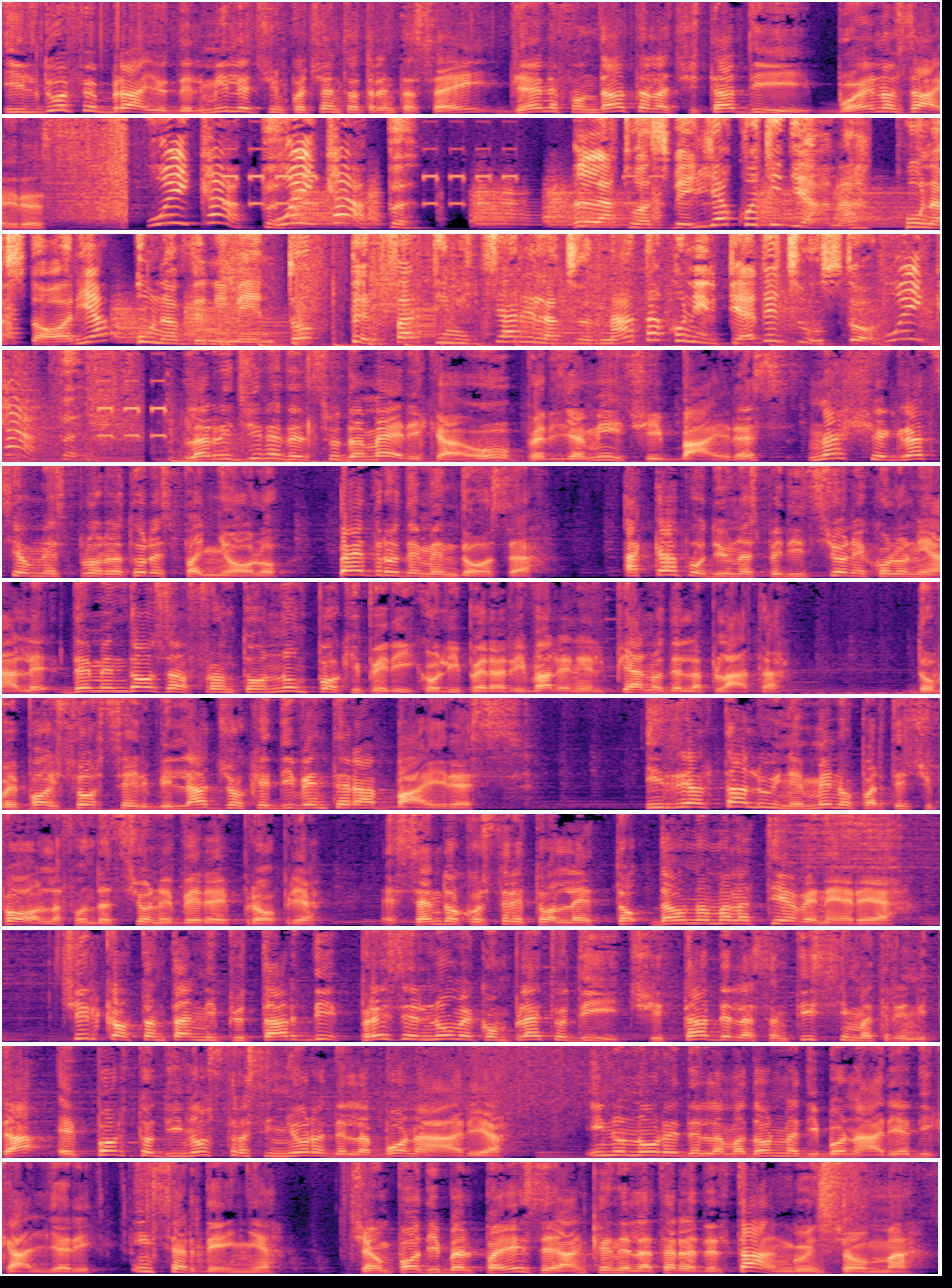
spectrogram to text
Il 2 febbraio del 1536 viene fondata la città di Buenos Aires. Wake up! Wake up! La tua sveglia quotidiana. Una storia, un avvenimento per farti iniziare la giornata con il piede giusto. Wake up! La regina del Sud America, o per gli amici Baires, nasce grazie a un esploratore spagnolo, Pedro de Mendoza. A capo di una spedizione coloniale, de Mendoza affrontò non pochi pericoli per arrivare nel piano della Plata, dove poi sorse il villaggio che diventerà Baires. In realtà lui nemmeno partecipò alla fondazione vera e propria, essendo costretto a letto da una malattia venerea. Circa 80 anni più tardi prese il nome completo di Città della Santissima Trinità e Porto di Nostra Signora della Buona Aria, in onore della Madonna di Bonaria di Cagliari, in Sardegna. C'è un po' di bel paese anche nella terra del tango, insomma.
